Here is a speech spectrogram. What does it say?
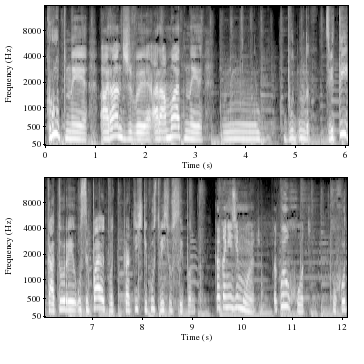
Крупные, оранжевые, ароматные, м, ну, цветы, которые усыпают, вот практически куст весь усыпан. Как они зимуют? Какой уход? Уход,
